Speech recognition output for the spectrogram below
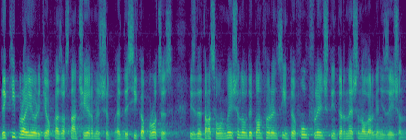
The key priority of Kazakhstan chairmanship at the CICA process is the transformation of the conference into a full-fledged international organization.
